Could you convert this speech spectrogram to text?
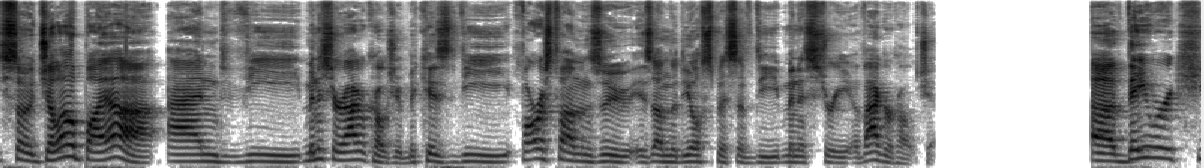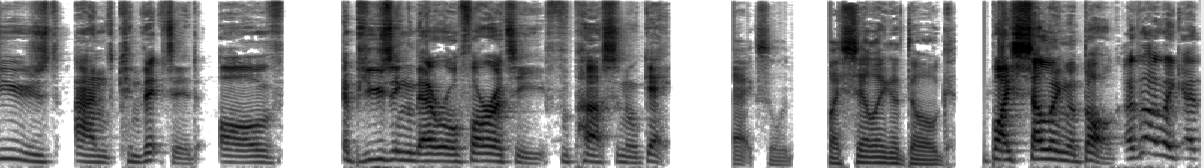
so Celal Bayar and the Ministry of Agriculture, because the Forest Farm and Zoo is under the auspice of the Ministry of Agriculture. Uh, they were accused and convicted of abusing their authority for personal gain Excellent. By selling a dog. by selling a dog, like a,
